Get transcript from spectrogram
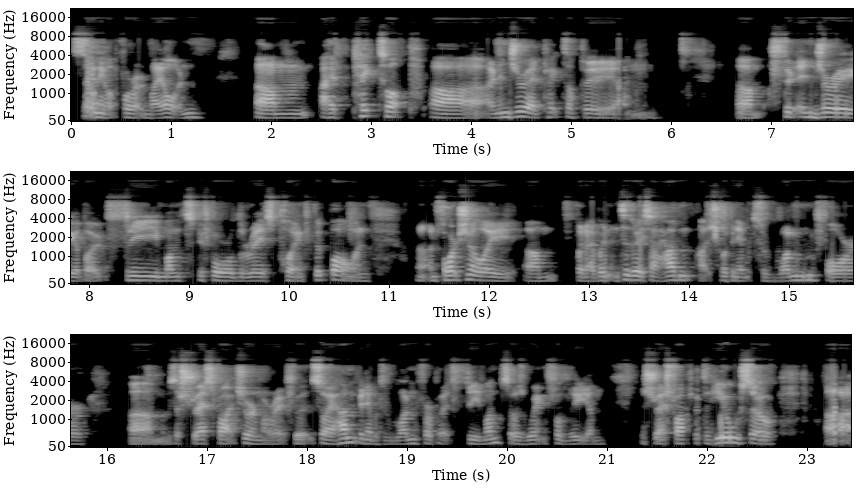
signing up for it on my own. Um, I had picked up uh, an injury. I'd picked up a, um, um, foot injury about three months before the race playing football. And uh, unfortunately, um, when I went into the race, I hadn't actually been able to run for. Um, it was a stress fracture in my right foot, so I hadn't been able to run for about three months. I was waiting for the, um, the stress fracture to heal. So uh,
